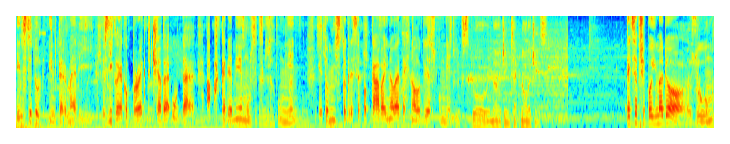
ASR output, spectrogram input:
Institut intermédií vznikl jako projekt ČVUT a Akademie muzických umění. Je to místo, kde se potkávají nové technologie s uměním. Teď se připojíme do Zoom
